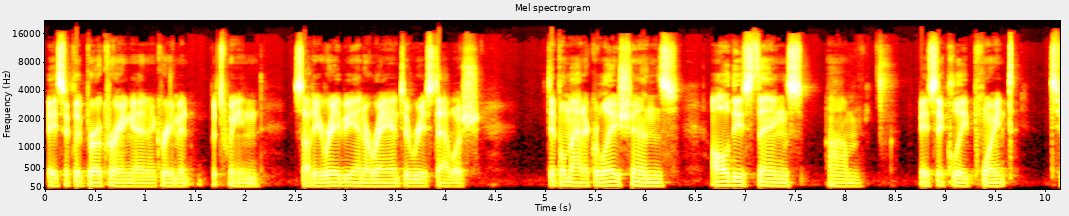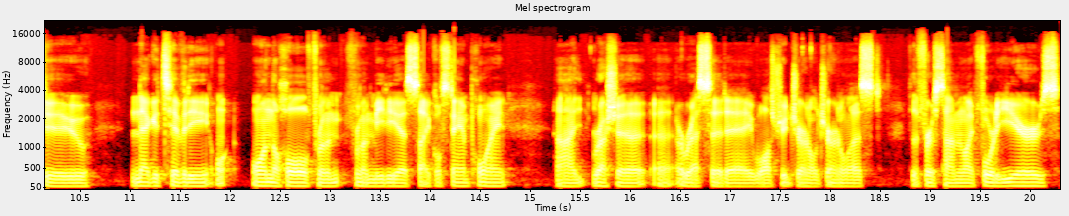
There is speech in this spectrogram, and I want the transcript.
basically brokering an agreement between Saudi Arabia and Iran to reestablish diplomatic relations. All these things um, basically point to negativity on the whole from from a media cycle standpoint. Uh, Russia uh, arrested a Wall Street Journal journalist for the first time in like 40 years.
